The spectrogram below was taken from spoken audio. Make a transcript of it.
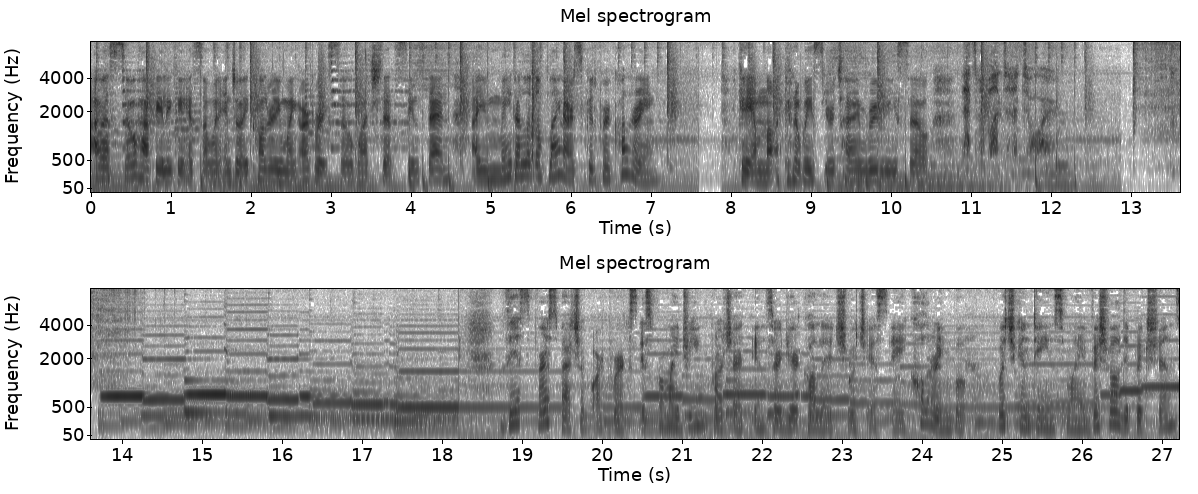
I was so happy looking at someone enjoy coloring my artwork so much that since then, I made a lot of line arts good for coloring. Okay, I'm not gonna waste your time really, so let's move on to the tour. This first batch of artworks is for my dream project in third year college, which is a coloring book which contains my visual depictions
